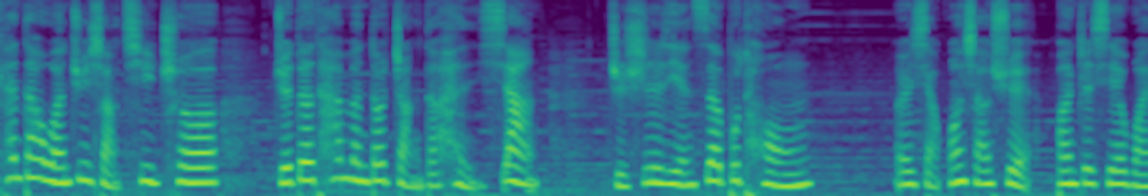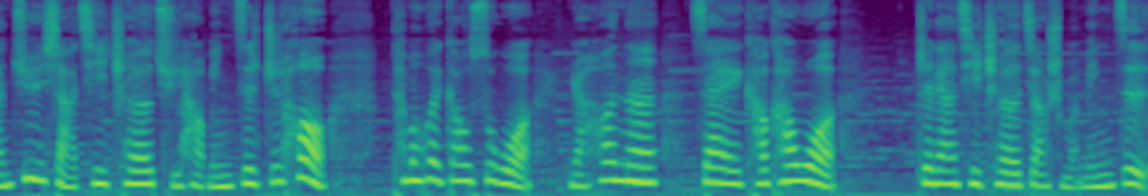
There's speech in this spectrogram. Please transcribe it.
看到玩具小汽车，觉得它们都长得很像，只是颜色不同。而小光、小雪帮这些玩具小汽车取好名字之后，他们会告诉我，然后呢，再考考我，这辆汽车叫什么名字？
